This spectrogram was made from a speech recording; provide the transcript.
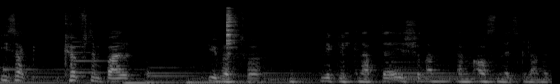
Isaac köpft den Ball übers Tor. Wirklich knapp. Der ist schon am, am Außennetz gelandet.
